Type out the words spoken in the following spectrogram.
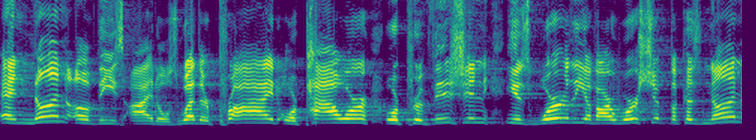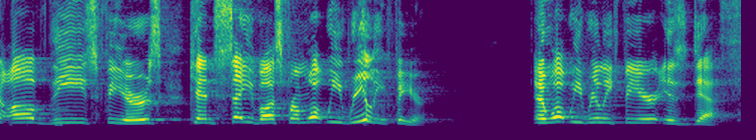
And none of these idols, whether pride or power or provision, is worthy of our worship because none of these fears can save us from what we really fear. And what we really fear is death.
